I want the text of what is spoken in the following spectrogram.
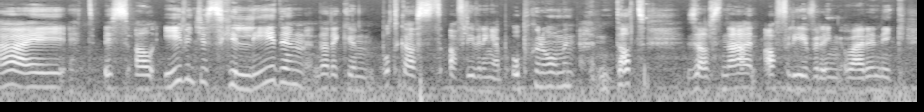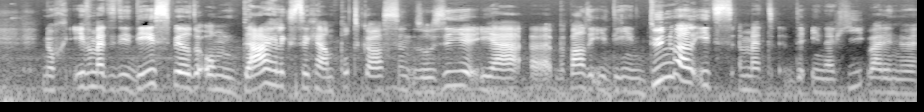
Hi, het is al eventjes geleden dat ik een podcastaflevering heb opgenomen. En dat zelfs na een aflevering waarin ik nog even met het idee speelde om dagelijks te gaan podcasten. Zo zie je, ja, uh, bepaalde ideeën doen wel iets met de energie waarin we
